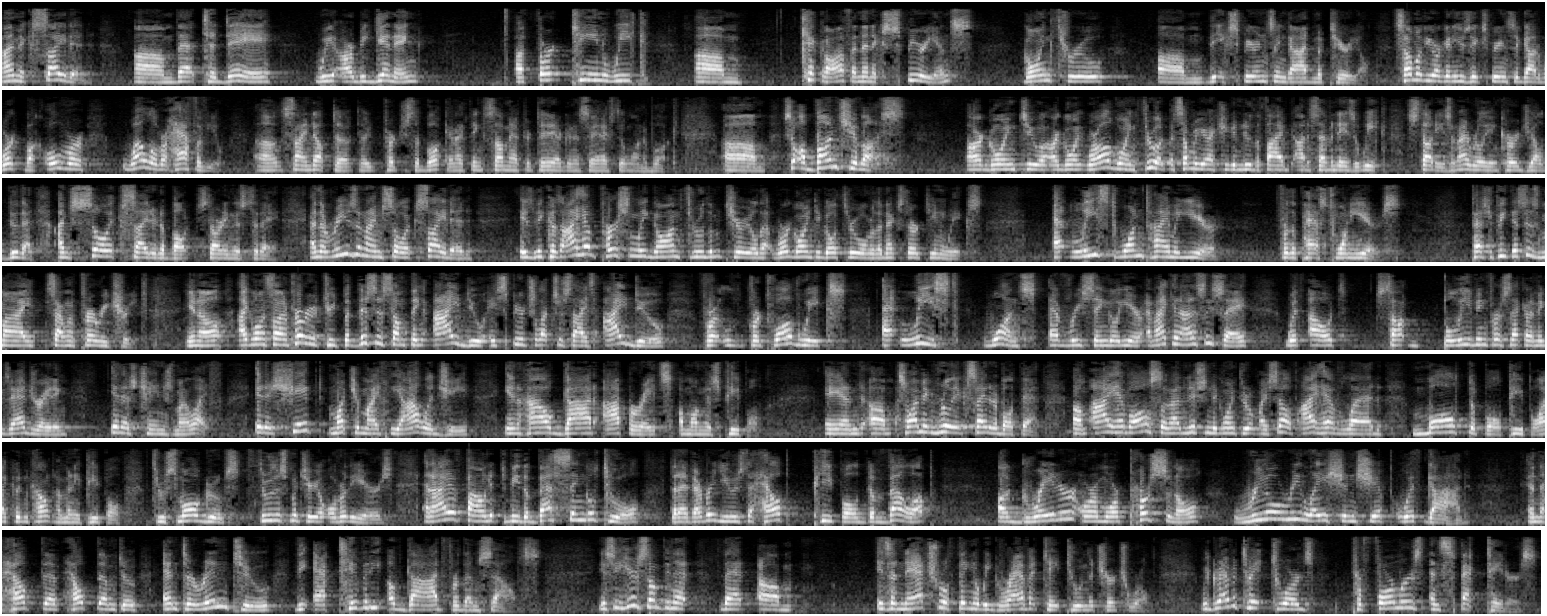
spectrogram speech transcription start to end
I'm excited um, that today we are beginning a 13 week um, kickoff and then experience going through um, the Experiencing God material. Some of you are going to use the Experiencing God workbook. Over, well over half of you uh, signed up to, to purchase a book, and I think some after today are going to say, I still want a book. Um, so a bunch of us are going to are going we're all going through it but some of you are actually going to do the five out of seven days a week studies and i really encourage you all to do that. I'm so excited about starting this today. And the reason i'm so excited is because i have personally gone through the material that we're going to go through over the next 13 weeks at least one time a year for the past 20 years. Pastor pete this is my silent prayer retreat you know, I go on silent prayer retreat, but this is something I do, a spiritual exercise I do for, for 12 weeks at least once every single year. And I can honestly say, without believing for a second I'm exaggerating, it has changed my life. It has shaped much of my theology in how God operates among his people. And um, so I'm really excited about that. Um, I have also, in addition to going through it myself, I have led multiple people, I couldn't count how many people, through small groups through this material over the years. And I have found it to be the best single tool that I've ever used to help people develop a greater or a more personal, real relationship with God and to help them, help them to enter into the activity of God for themselves. You see, here's something that, that um, is a natural thing that we gravitate to in the church world. We gravitate towards performers and spectators.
